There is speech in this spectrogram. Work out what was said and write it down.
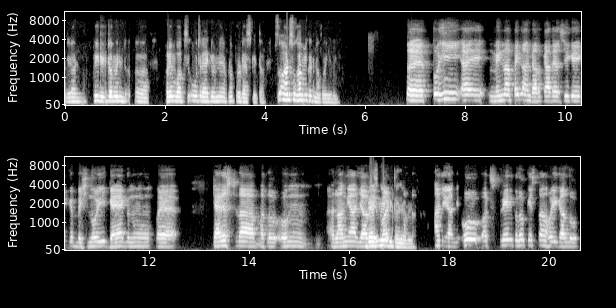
ਜਿਹੜਾ ਪ੍ਰੀ ਡਿਟਰਮਿਨਡ ਫਰੇਮਵਰਕ ਸੀ ਉਹ ਚ ਰਹਿ ਕੇ ਉਹਨੇ ਆਪਣਾ ਪ੍ਰੋਟੈਸਟ ਕੀਤਾ। ਸੋ ਅਣਸੁਖਾਵੀ ਘਟਨਾ ਕੋਈ ਨਹੀਂ ਤੁਸੀਂ ਨਾਲ ਪਹਿਲਾਂ ਗੱਲ ਕਰ ਰਹੇ ਸੀਗੇ ਕਿ ਬਿਸ਼ਨੋਈ ਗੈਂਗ ਨੂੰ ਟੈਰਰਿਸਟ ਦਾ ਮਤਲਬ ਉਹਨੂੰ ਐਲਾਨਿਆ ਜਾਵੇ ਹਾਂਜੀ ਹਾਂਜੀ। ਉਹ ਐਕਸਪਲੇਨ ਕਰੋ ਕਿਸ ਤਰ੍ਹਾਂ ਹੋਈ ਗੱਲ ਉਹ।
